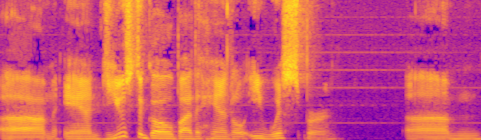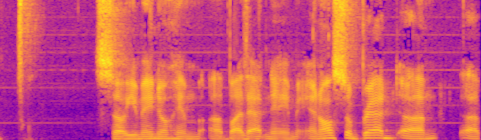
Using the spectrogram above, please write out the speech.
um, and used to go by the handle eWhisper. Um, so you may know him uh, by that name. And also, Brad, um, uh,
